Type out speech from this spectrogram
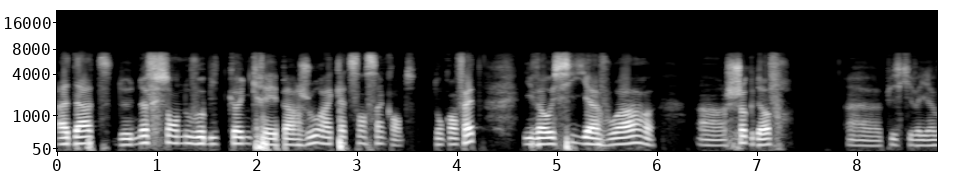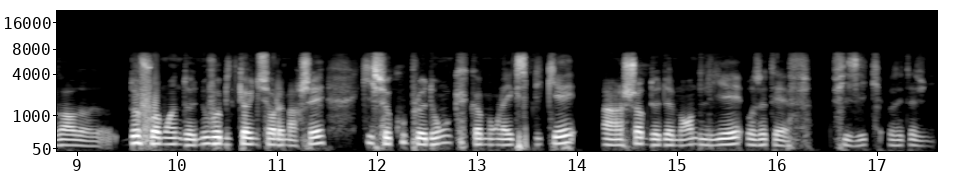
à date de 900 nouveaux bitcoins créés par jour à 450. Donc en fait, il va aussi y avoir un choc d'offres, euh, puisqu'il va y avoir euh, deux fois moins de nouveaux bitcoins sur le marché, qui se couple donc, comme on l'a expliqué, à un choc de demande lié aux ETF physiques aux États-Unis.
